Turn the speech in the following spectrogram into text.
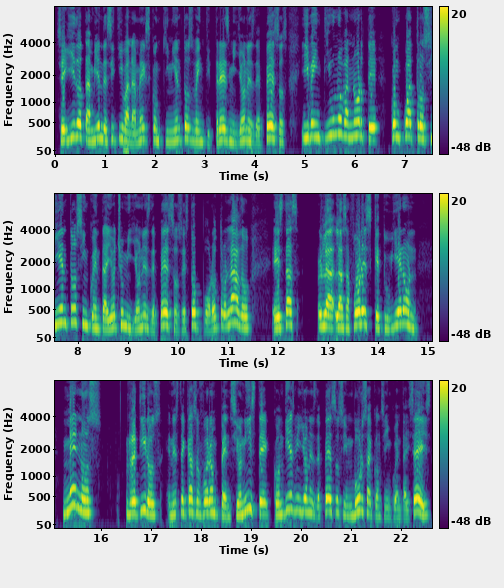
seguido también de City Banamex con 523 millones de pesos y 21 Banorte con 458 millones de pesos. Esto por otro lado, estas las Afores que tuvieron menos retiros, en este caso fueron Pensioniste con 10 millones de pesos, Inbursa con 56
